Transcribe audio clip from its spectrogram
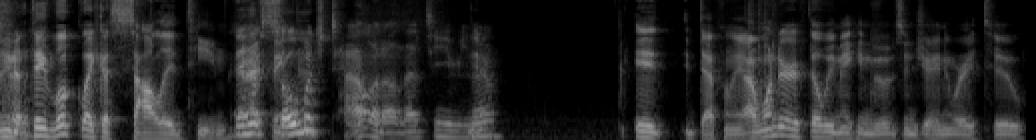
You know, they look like a solid team. they have so much talent on that team. You know, It, it definitely. I wonder if they'll be making moves in January too.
